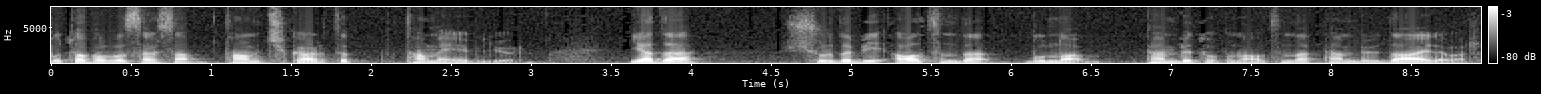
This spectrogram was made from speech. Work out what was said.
Bu topa basarsam tam çıkartıp tam eğebiliyorum. Ya da şurada bir altında buna pembe topun altında pembe bir daire var.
